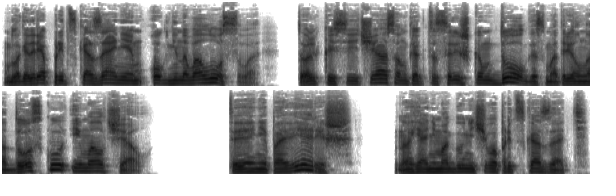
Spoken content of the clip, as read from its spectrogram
благодаря предсказаниям Огненноволосого. Только сейчас он как-то слишком долго смотрел на доску и молчал. «Ты не поверишь, но я не могу ничего предсказать.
